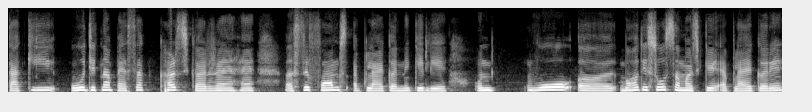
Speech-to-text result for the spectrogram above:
ताकि वो जितना पैसा खर्च कर रहे हैं सिर्फ़ फॉर्म्स अप्लाई करने के लिए उन वो बहुत ही सोच समझ के अप्लाई करें।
